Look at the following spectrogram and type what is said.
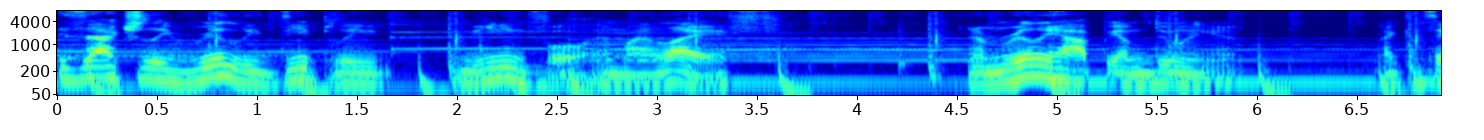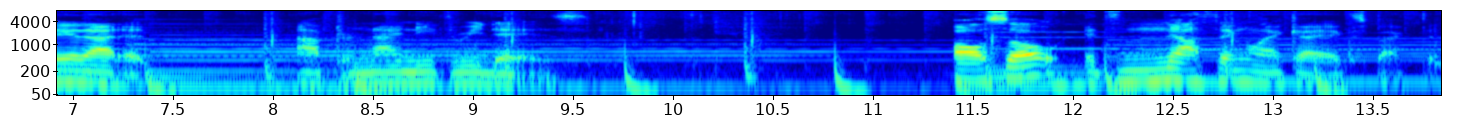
is actually really deeply meaningful in my life. And I'm really happy I'm doing it. I can say that after 93 days. Also, it's nothing like I expected.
